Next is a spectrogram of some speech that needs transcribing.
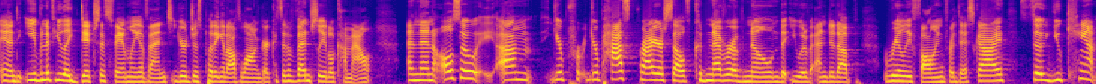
and even if you like ditch this family event, you're just putting it off longer because it eventually it'll come out. And then also, um, your your past prior self could never have known that you would have ended up really falling for this guy. So you can't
